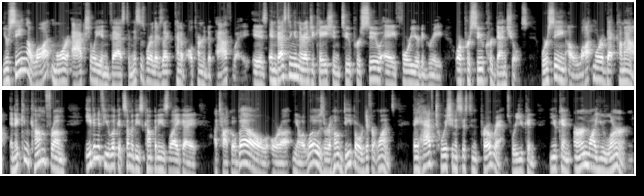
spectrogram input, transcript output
You're seeing a lot more actually invest, and this is where there's that kind of alternative pathway, is investing in their education to pursue a four year degree or pursue credentials we're seeing a lot more of that come out. And it can come from, even if you look at some of these companies like a, a Taco Bell or a, you know, a Lowe's or a Home Depot or different ones, they have tuition assistance programs where you can you can earn while you learn.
